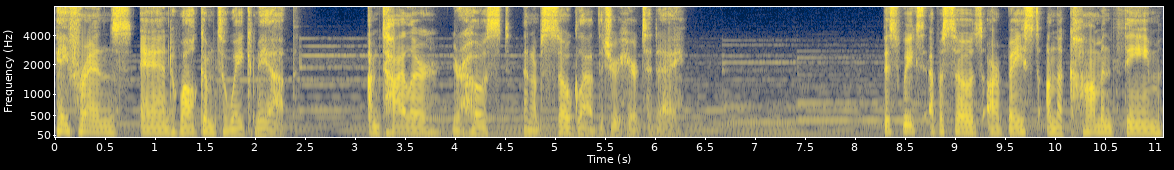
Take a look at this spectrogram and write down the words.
Hey, friends, and welcome to Wake Me Up. I'm Tyler, your host, and I'm so glad that you're here today. This week's episodes are based on the common theme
